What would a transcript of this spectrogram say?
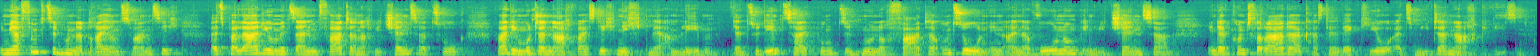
Im Jahr 1523, als Palladio mit seinem Vater nach Vicenza zog, war die Mutter nachweislich nicht mehr am Leben, denn zu dem Zeitpunkt sind nur noch Vater und Sohn in einer Wohnung in Vicenza in der Conferrada Castelvecchio als Mieter nachgewiesen.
